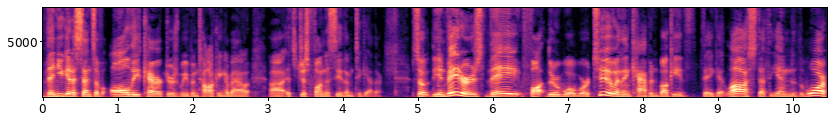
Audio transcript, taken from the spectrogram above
then you get a sense of all these characters we've been talking about. Uh, it's just fun to see them together. So the invaders, they fought through World War II, and then Cap and Bucky, they get lost at the end of the war.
